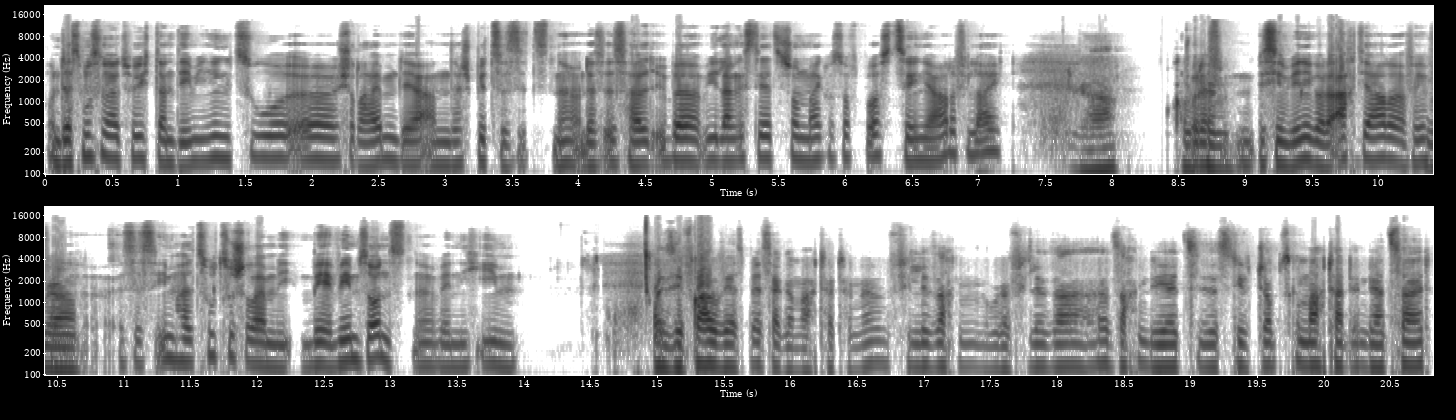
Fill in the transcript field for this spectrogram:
Und das muss man natürlich dann demjenigen zuschreiben, äh, der an der Spitze sitzt. Ne? Und das ist halt über, wie lange ist der jetzt schon Microsoft Boss? Zehn Jahre vielleicht? Ja, Oder hin. ein bisschen weniger oder acht Jahre, auf jeden Ja. Fall. Es ist ihm halt zuzuschreiben, we wem sonst, ne? wenn nicht ihm. Also die Frage, wer es besser gemacht hätte. Ne? Viele Sachen oder viele Sa Sachen, die jetzt Steve Jobs gemacht hat in der Zeit,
